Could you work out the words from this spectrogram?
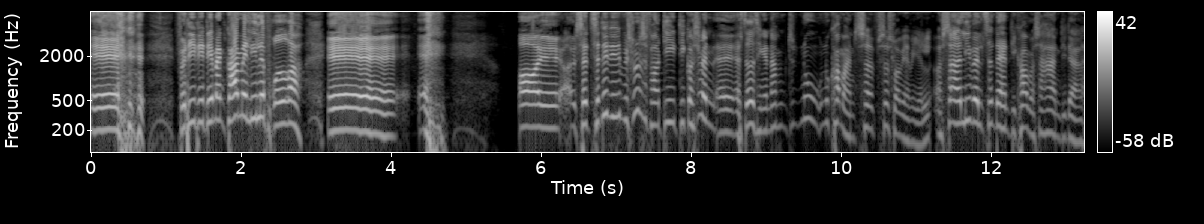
Øh, fordi det er det, man gør med lille brødre. Øh, øh, og øh, så, så det er det, de beslutter sig for. De, de går simpelthen øh, afsted og tænker, nu, nu kommer han, så, så slår vi ham ihjel. Og så alligevel, så da han, de kommer, så har han de der,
